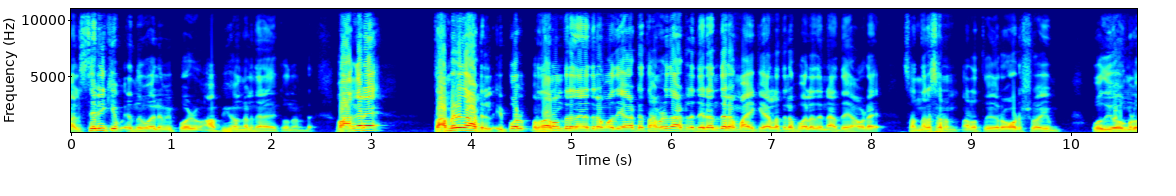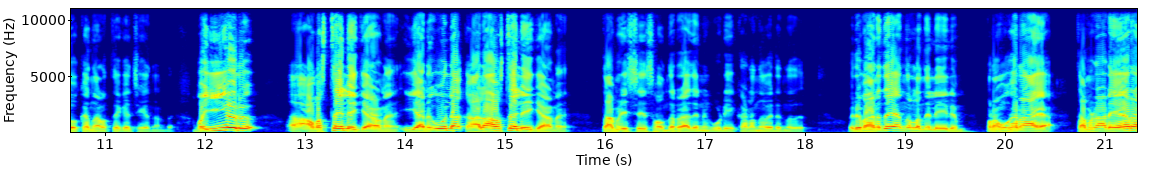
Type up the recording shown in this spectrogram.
മത്സരിക്കും എന്ന് പോലും ഇപ്പോഴും അഭ്യൂഹങ്ങൾ നിലനിൽക്കുന്നുണ്ട്. അപ്പോൾ അങ്ങനെ തമിഴ്നാട്ടിൽ ഇപ്പോൾ പ്രധാനമന്ത്രി നരേന്ദ്രമോദി ആകട്ടെ തമിഴ്നാട്ടിൽ നിരന്തരമായി കേരളത്തിലെ പോലെ തന്നെ അദ്ദേഹം അവിടെ സന്ദർശനം നടത്തുകയും റോഡ് ഷോയും പൊതുയോഗങ്ങളും ഒക്കെ നടത്തുകയൊക്കെ ചെയ്യുന്നുണ്ട്. അപ്പോൾ ഈ ഒരു അവസ്ഥയിലേക്കാണ് ഈ അനുകൂല കാലാവസ്ഥയിലേക്കാണ് തമിഴ് ശ്രീ സൗന്ദരരാജനും കൂടി കടന്നു വരുന്നത് ഒരു വനിത എന്നുള്ള നിലയിലും പ്രമുഖനായ തമിഴ്നാട് ഏറെ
